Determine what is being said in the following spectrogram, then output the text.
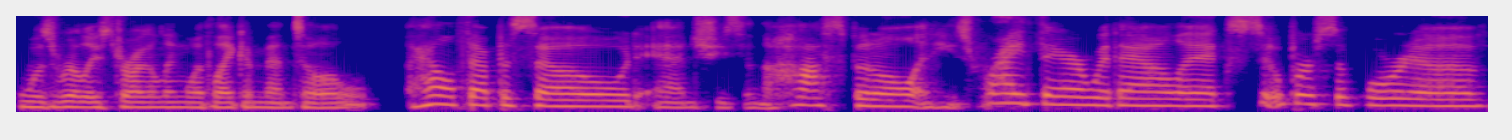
was really struggling with like a mental health episode and she's in the hospital and he's right there with Alex, super supportive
